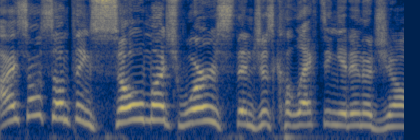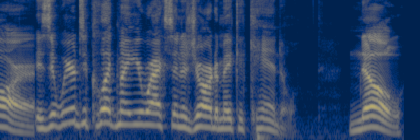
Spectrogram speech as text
I saw something so much worse than just collecting it in a jar. Is it weird to collect my earwax in a jar to make a candle? No.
